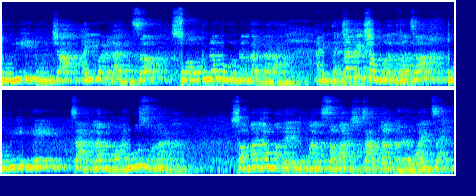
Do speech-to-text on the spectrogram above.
तुम्ही तुमच्या आई वडिलांचं स्वप्न पूर्ण करणार आहात. आणि त्याच्यापेक्षा महत्वाचं तुम्ही एक चांगला माणूस होणार आहात. समाजामध्ये तुम्हाला समाज चांगला घडवायचा आहे.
